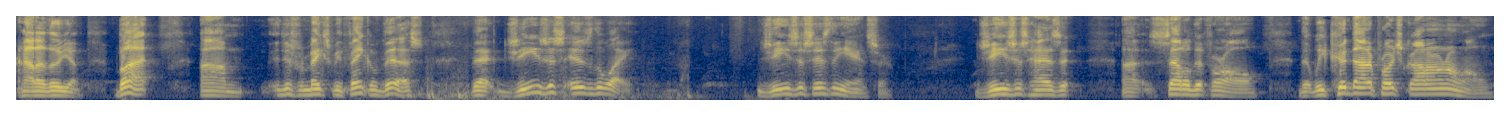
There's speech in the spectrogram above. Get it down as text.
Hallelujah. But um, it just makes me think of this, that Jesus is the way. Jesus is the answer. Jesus has it, uh, settled it for all, that we could not approach God on our own.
